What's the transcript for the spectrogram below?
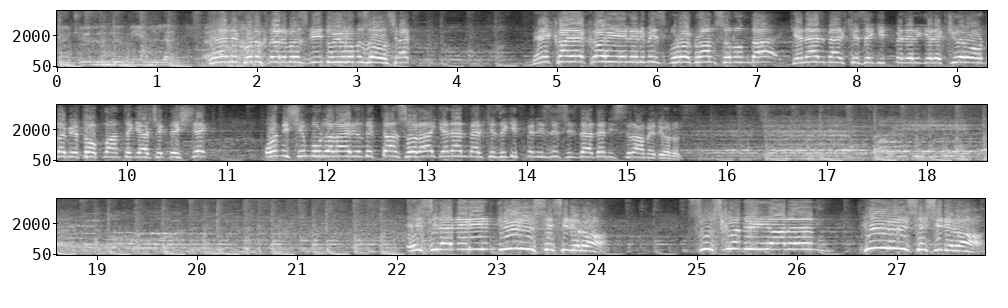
gücünü milletten Değerli konuklarımız bir duyurumuz olacak. MKYK üyelerimiz program sonunda genel merkeze gitmeleri gerekiyor. Orada bir toplantı gerçekleşecek. Onun için buradan ayrıldıktan sonra genel merkeze gitmenizi sizlerden istirham ediyoruz. Ezilenlerin gür sesidir o. Suskun dünyanın hür sesidir o.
